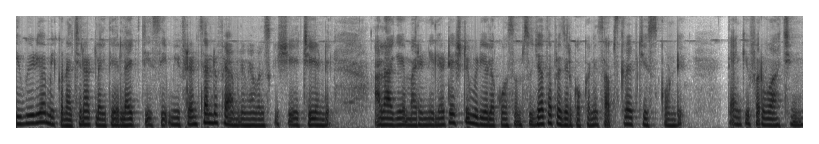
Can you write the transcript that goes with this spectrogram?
ఈ వీడియో మీకు నచ్చినట్లయితే లైక్ చేసి మీ ఫ్రెండ్స్ అండ్ ఫ్యామిలీ మెంబర్స్కి షేర్ చేయండి. అలాగే మరిన్ని లేటెస్ట్ వీడియోల కోసం సుజాత ప్రజలకు కుక్కని సబ్స్క్రైబ్ చేసుకోండి. థ్యాంక్ యూ ఫర్ వాచింగ్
